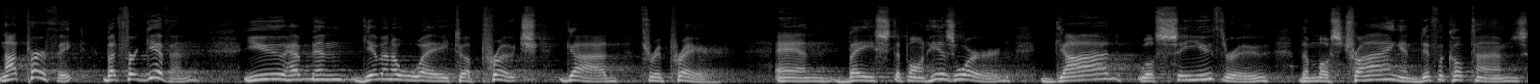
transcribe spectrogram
not perfect, but forgiven, you have been given a way to approach God through prayer. And based upon His Word, God will see you through the most trying and difficult times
